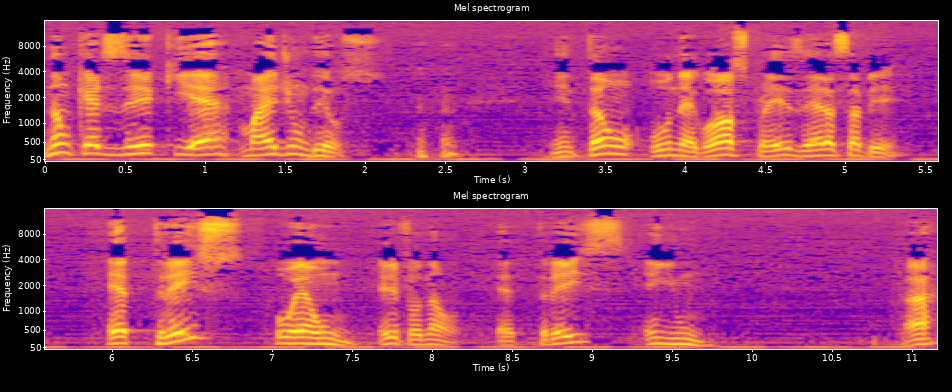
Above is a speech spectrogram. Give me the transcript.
não quer dizer que é mais de um Deus. então o negócio para eles era saber: é três ou é um? Ele falou: não, é três em um. Tá?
